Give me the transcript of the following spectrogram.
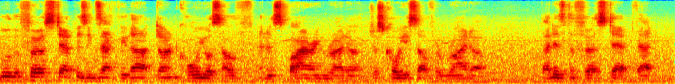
Well, the first step is exactly that. Don't call yourself an aspiring writer, just call yourself a writer. That is the first step, that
